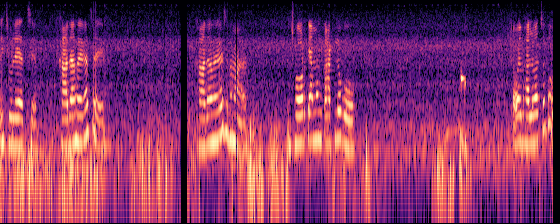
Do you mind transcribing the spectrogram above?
এই চলে যাচ্ছে। খাওয়া দাওয়া হয়ে গেছে? খাওয়া দাওয়া হয়ে গেছে তোমার? ঝড় কেমন কাটলো গো? সবাই ভালো আছো তো?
